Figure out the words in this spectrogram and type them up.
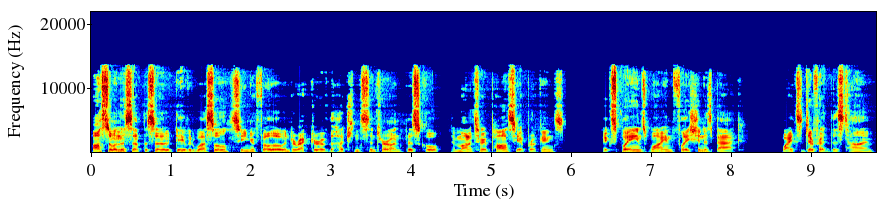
Also in this episode, David Wessel, Senior Fellow and Director of the Hutchins Center on Fiscal and Monetary Policy at Brookings, explains why inflation is back, why it's different this time,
